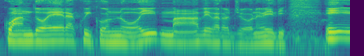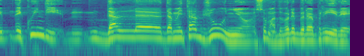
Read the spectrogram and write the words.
quando era qui con noi, ma aveva ragione, vedi. E, e quindi dal, da metà giugno insomma, dovrebbero aprire,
